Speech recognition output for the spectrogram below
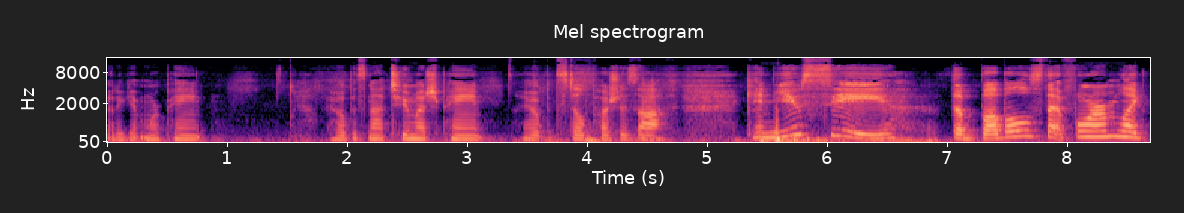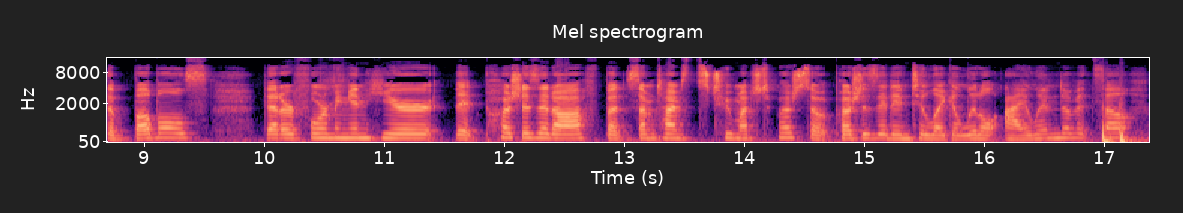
Gotta get more paint. I hope it's not too much paint. I hope it still pushes off. Can you see the bubbles that form, like the bubbles that are forming in here that pushes it off, but sometimes it's too much to push, so it pushes it into like a little island of itself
